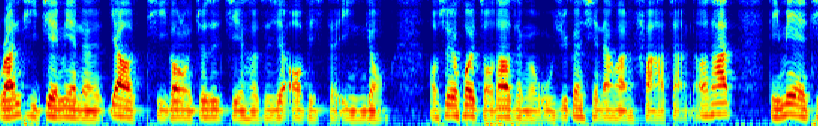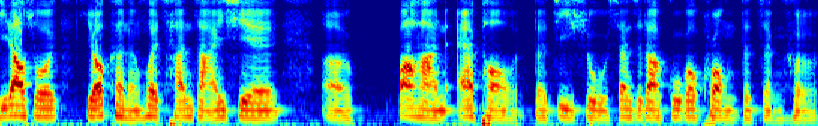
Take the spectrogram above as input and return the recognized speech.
软体界面呢，要提供的就是结合这些 Office 的应用哦，所以会走到整个五 G 更现代化的发展。然后它里面也提到说，有可能会掺杂一些呃。包含 Apple 的技术，甚至到 Google Chrome 的整合，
